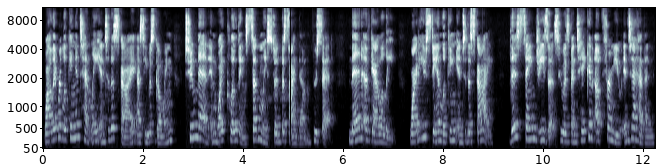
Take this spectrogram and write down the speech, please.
While they were looking intently into the sky as he was going, two men in white clothing suddenly stood beside them, who said, Men of Galilee, why do you stand looking into the sky? This same Jesus, who has been taken up from you into heaven,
